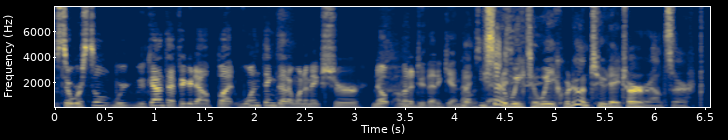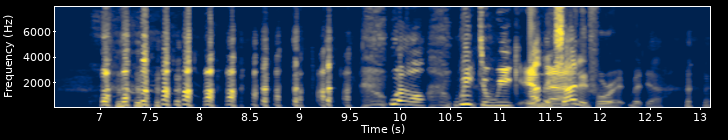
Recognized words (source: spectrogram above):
so we're still we we've got that figured out. But one thing that I want to make sure, nope, I'm going to do that again. That was you bad. said week to week. We're doing two day turnaround, sir. well, week to week. in I'm that- excited for it, but yeah.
